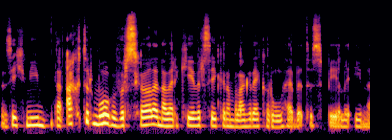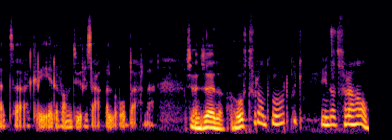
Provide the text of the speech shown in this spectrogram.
zich niet daarachter mogen verschuilen en dat werkgevers zeker een belangrijke rol hebben te spelen in het uh, creëren van duurzame loopbanen. Zijn zij de hoofdverantwoordelijke in dat verhaal?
